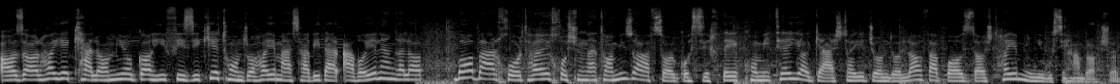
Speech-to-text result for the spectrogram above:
آزارهای کلامی و گاهی فیزیکی تندروهای مذهبی در اوایل انقلاب با برخوردهای خشونت‌آمیز و افسار گسیخته کمیته یا گشت‌های جندالله و بازداشت‌های مینیبوسی همراه شد.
